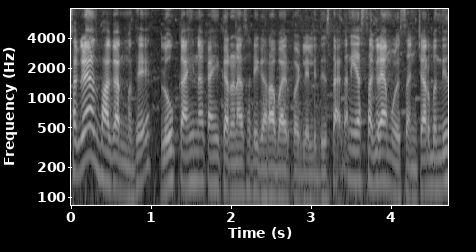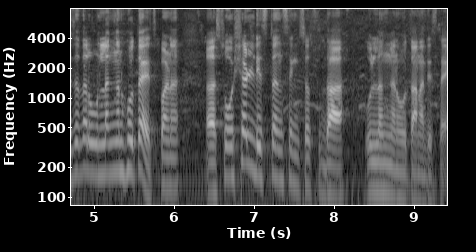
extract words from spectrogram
सगळ्याच भागांमध्ये लोक काही ना काही करण्यासाठी घराबाहेर पडलेले दिसत आहेत आणि या सगळ्यामुळे संचारबंदीचं तर उल्लंघन होतंयच पण सोशल डिस्टन्सिंगचं सुद्धा उल्लंघन होताना दिसतंय.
